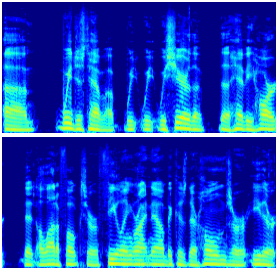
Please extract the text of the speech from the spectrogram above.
Um, we just have a we, we, we share the the heavy heart that a lot of folks are feeling right now because their homes are either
